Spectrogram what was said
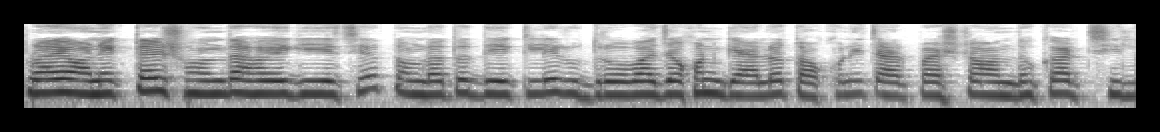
প্রায় অনেকটাই সন্ধ্যা হয়ে গিয়েছে। তোমরা তো দেখলে, রুদ্রবাবা যখন গেল, তখনই চারপাশটা অন্ধকার ছিল।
